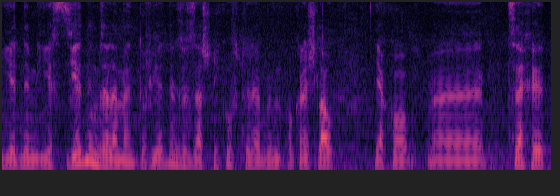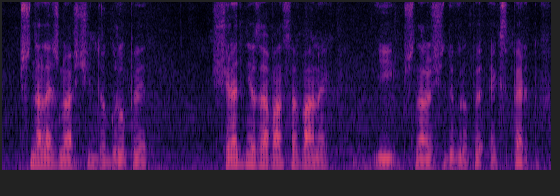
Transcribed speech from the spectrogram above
jednym, jest jednym z elementów, jednym z wyznaczników, które bym określał jako e, cechy przynależności do grupy średnio zaawansowanych i przynależności do grupy ekspertów.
